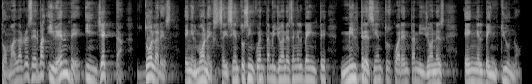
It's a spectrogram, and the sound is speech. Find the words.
Toma las reservas y vende, inyecta dólares en el MONEX, 650 millones en el 20, 1.340 millones en el 21.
